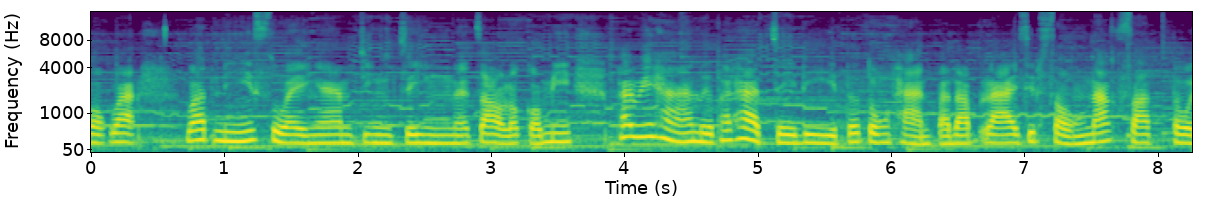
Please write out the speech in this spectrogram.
บอกว่า วัดนี้สวยงามจริงๆนะเจ้าแล้วก็มีพระวิหารหรือพระธาตุเจดีย์ตัวตรงฐานประดับลาย 12 นักสัตว์ตัว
